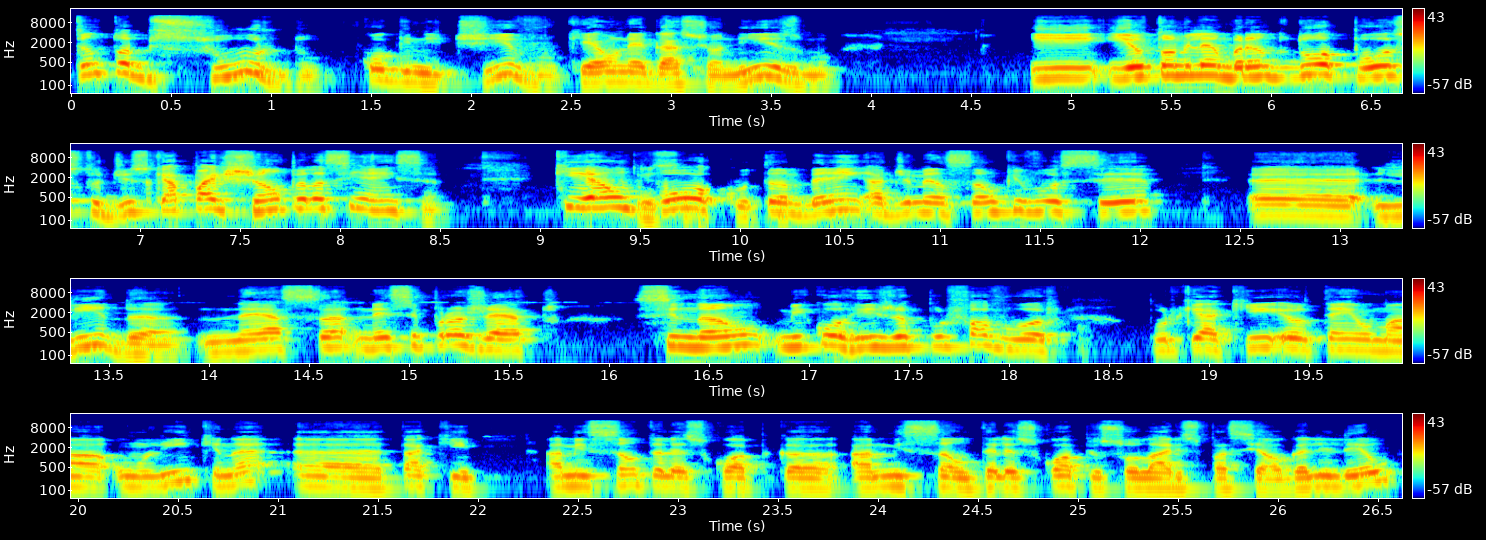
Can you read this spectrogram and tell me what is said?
tanto absurdo cognitivo que é o negacionismo e, e eu estou me lembrando do oposto disso que é a paixão pela ciência que é um Isso. pouco também a dimensão que você é, lida nessa nesse projeto se não me corrija por favor porque aqui eu tenho uma, um link né é, tá aqui a missão telescópica a missão telescópio solar espacial Galileu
